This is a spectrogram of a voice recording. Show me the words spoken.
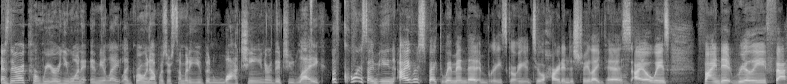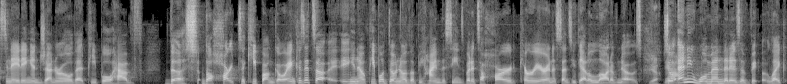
Is there a career you want to emulate? Like growing up, was there somebody you've been watching or that you like? Of course. I mean, I respect women that embrace going into a hard industry like this. Mm-hmm. I always find it really fascinating in general that people have the the heart to keep on going because it's a you know people don't know the behind the scenes but it's a hard career in a sense you get a lot of no's Yeah. so Yeah. any woman that is a, like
